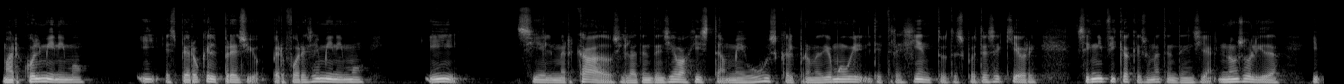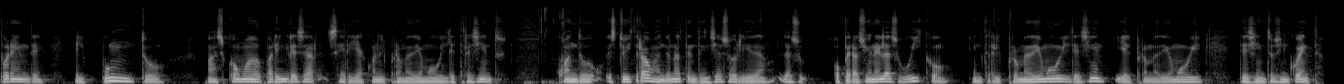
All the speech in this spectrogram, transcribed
marco el mínimo y espero que el precio perfore ese mínimo y si el mercado, si la tendencia bajista me busca el promedio móvil de 300 después de ese quiebre, significa que es una tendencia no sólida y por ende el punto más cómodo para ingresar sería con el promedio móvil de 300. Cuando estoy trabajando una tendencia sólida, las operaciones las ubico entre el promedio móvil de 100 y el promedio móvil de 150.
